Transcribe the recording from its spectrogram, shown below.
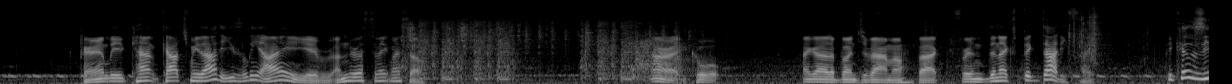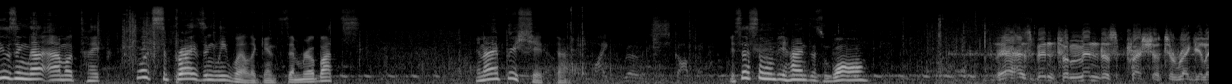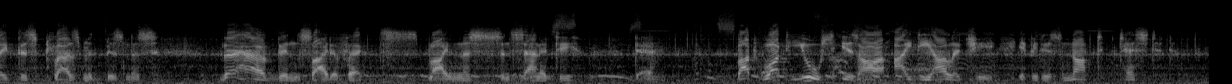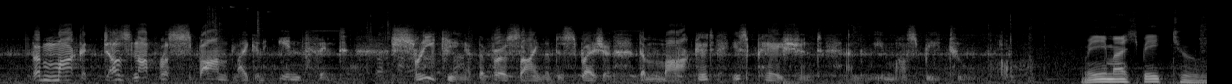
Apparently it can't catch me that easily. I underestimate myself. Alright, cool. I got a bunch of ammo back for the next Big Daddy fight. Because using that ammo type works surprisingly well against them robots. And I appreciate that. Is there someone behind this wall? There has been tremendous pressure to regulate this plasmid business. There have been side effects, blindness, insanity. But what use is our ideology if it is not tested? The market does not respond like an infant, shrieking at the first sign of displeasure. The market is patient, and we must be too. We must be too.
